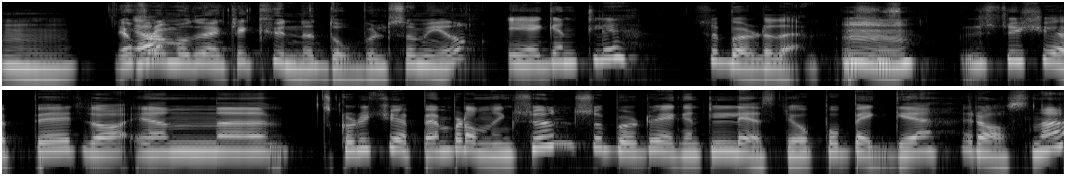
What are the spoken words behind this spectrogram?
Ja, for Ja. da må du egentlig kunne dobbelt så mye, da. Egentlig så bør du det. Hvis, du, hvis du kjøper da en eh, Skal du kjøpe en blandingshund, så bør du egentlig lese deg opp på begge rasene.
